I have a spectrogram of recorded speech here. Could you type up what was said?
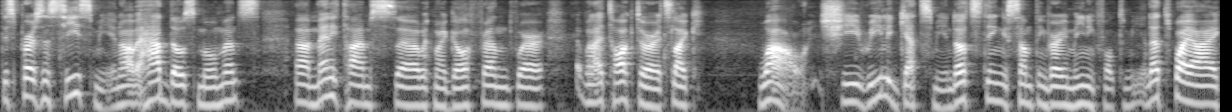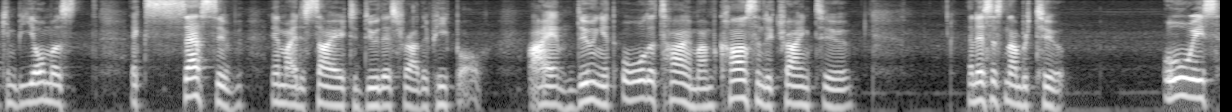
this person sees me. You know, I've had those moments uh, many times uh, with my girlfriend where when I talk to her, it's like, wow, she really gets me. And that thing is something very meaningful to me. And that's why I can be almost excessive in my desire to do this for other people. I am doing it all the time. I'm constantly trying to. And this is number two. Always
